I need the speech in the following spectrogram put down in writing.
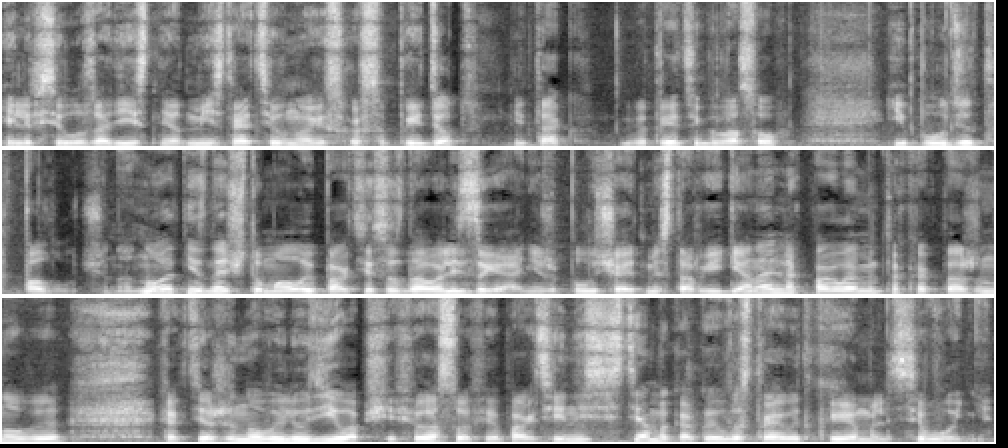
или в силу задействования административного ресурса придет, и так две трети голосов и будет получено. Но это не значит, что малые партии создавались зря. Они же получают места в региональных парламентах, как, та же новые, как те же новые люди. И вообще философия партийной системы, как ее выстраивает Кремль сегодня,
